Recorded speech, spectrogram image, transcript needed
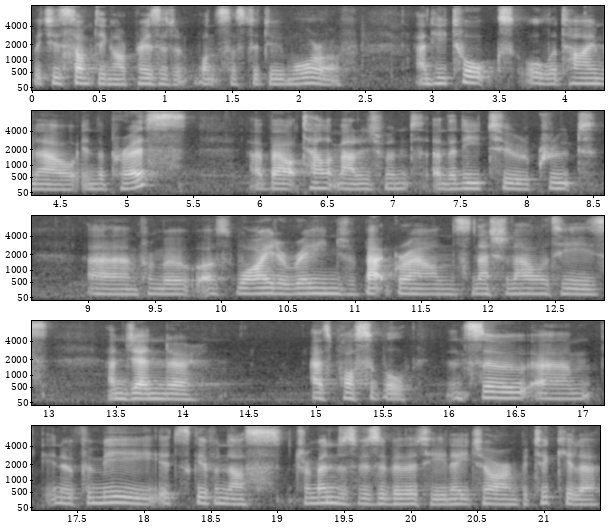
which is something our president wants us to do more of. And he talks all the time now in the press about talent management and the need to recruit um, from a, a range of backgrounds, nationalities, and gender as possible. And so, um, you know, for me, it's given us tremendous visibility in HR in particular,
